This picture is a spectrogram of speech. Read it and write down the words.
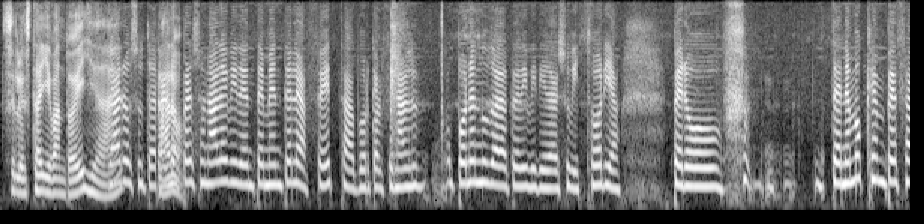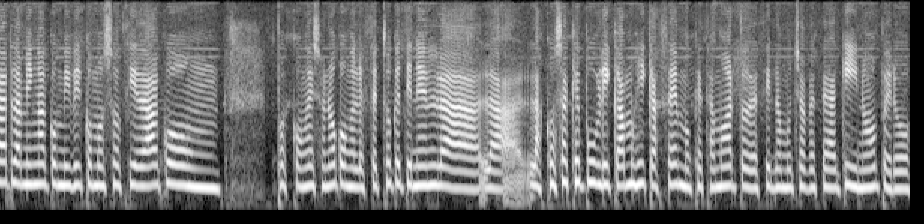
se lo está llevando ella. ¿eh? Claro, su terreno Claro. personal evidentemente le afecta, porque al final pone en duda la credibilidad de su victoria. Pero tenemos que empezar también a convivir como sociedad con pues con eso, ¿no? Con el efecto que tienen la- la- las cosas que publicamos y que hacemos, que estamos hartos de decirlo muchas veces aquí, ¿no? Pero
